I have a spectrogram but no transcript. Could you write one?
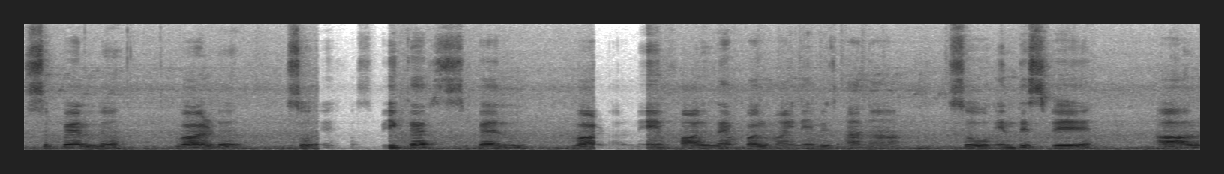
spell word. So if speaker spell word or name for example my name is Anna so in this way all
